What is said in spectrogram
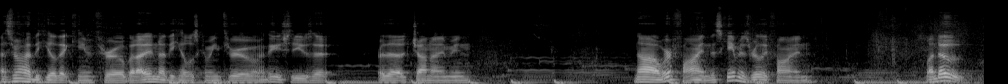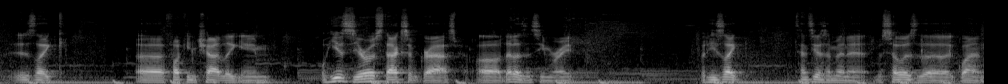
Ezreal had the heal that came through, but I didn't know the heal was coming through. I think you should use it. Or the Janna, I mean. Nah, we're fine. This game is really fine. Mundo is like a fucking Chadley game. Well, he has zero stacks of grasp. Uh, that doesn't seem right. But he's like 10 CS a minute, but so is the Gwen.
